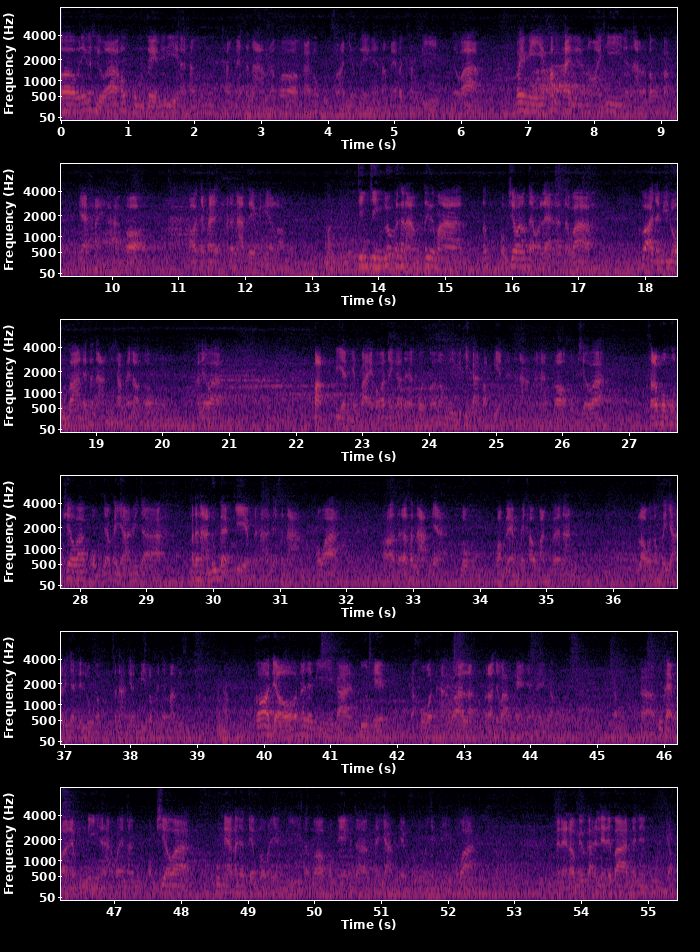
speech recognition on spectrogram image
ออวันนี้ก็ถือว่าควบคุมตัวเองได้ดีฮะทั้งทั้งในสนาม แล้วก็การควบคุมสมาธิของตัวเองเนี่ยทำได้ค่อนข้างดี แต่ว่าก็ยังมีข้อผิดพลาดเล็กน้อยที่ในสนามเราต้องปรับแก้ไขนะฮะก็เราจะพัฒนาตัวเองไปทีละรอบจริง ๆ ลูกในสนามตื้อมาผมเชื่อว่าตั้งแต่วันแรกแล้วแต่ว่าก็อาจจะมีลมบ้างในสนามที่ทำให้เราต้องเขาเรียกว่า ปรับเปลี่ยนกันไป เพราะว่าในการแต่ละคนก็ต้องมีวิธีการปรับเปลี่ยนในสนามนะฮะก็ผมเชื่อว่าสำหรับผมผมเชื่อว่าผมจะพยายามที่จะ พัฒนารูปแบบเกมนะฮะในสนาม เพราะว่าเอ่อแต่ละสนามเนี่ยลมความแรงไม่เท่ากันเพราะฉะนั้น เราก็ต้องพยายามที่จะเรียนรู้กับสนามที่มันมีลมให้ได้มากที่สุดนะครับก็เดี๋ยวน่าจะมีการดูเทปกับโค้ชนะฮะว่าเราเราจะวางแผนยังไงกับกับเอ่อคู่แข่งของเราในพรุ่งนี้นะฮะเพราะฉะนั้นผมเชื่อว่าพรุ่งนี้เขาจะเตรียมตัวมาได้อย่างดี แล้วก็ผมเองก็จะพยายามเตรียมตัวมาอย่างดี เพราะว่าไหนๆเรามีโอกาสได้เล่นในบ้านได้เล่นกับ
